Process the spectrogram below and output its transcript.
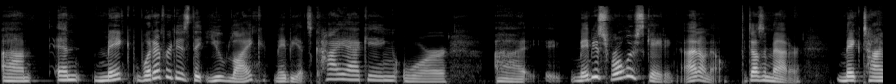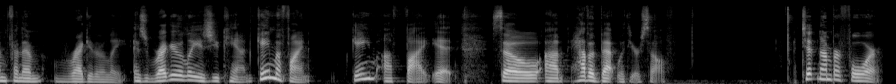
Um, and make whatever it is that you like. Maybe it's kayaking or uh, maybe it's roller skating. I don't know. It doesn't matter. Make time for them regularly, as regularly as you can. Gamify, gamify it. So um, have a bet with yourself. Tip number four:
